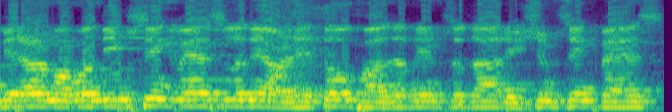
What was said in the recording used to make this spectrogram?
ਮੇਰਾ ਨਾਮ ਅਮਨਦੀਪ ਸਿੰਘ ਵੈਂਸ ਲੁਧਿਆਣੇ ਤੋਂ। Father name Sardar Resham Singh Bains.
